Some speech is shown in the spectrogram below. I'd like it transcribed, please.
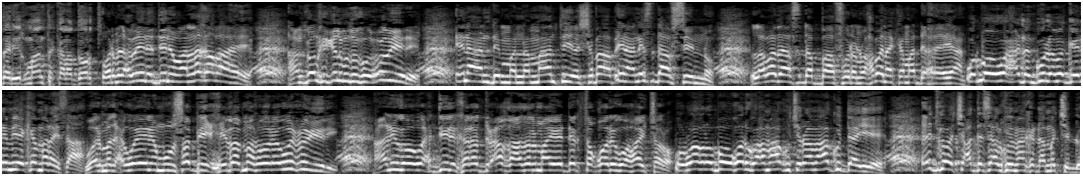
dariiq maanta kala doorto. War madaxweyne deni waan la qabaahe. Hangoolka galmudug wuxuu yidhi inaan dhimanno maanta iyo shabaab inaan isdhaafsiinno labadaas dhabbaa furan waxbana kama dhexeeyaan. War madaxweyne muuse biixiba mar hore wuxuu yidhi anigoo wax dili kara duco qaadan maayo dhegta qorigu hay jaro ma jidho.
